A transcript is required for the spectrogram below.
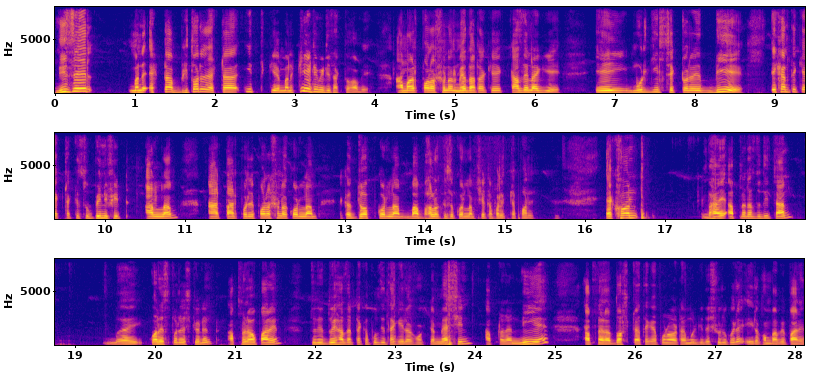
নিজের মানে একটা ভিতরের একটা ইতকে মানে ক্রিয়েটিভিটি থাকতে হবে। আমার পড়াশোনার মেধাটাকে কাজে লাগিয়ে এই মুরগির সেক্টরে দিয়ে এখান থেকে একটা কিছু বেনিফিট আনলাম, আর তারপরে পড়াশোনা করলাম, একটা জব করলাম বা ভালো কিছু করলাম, সেটা পরে একটা পরে। এখন ভাই, আপনারা যদি চান কলেজ পড়ে স্টুডেন্ট আপনারাও পারেন। যদি দুই হাজার টাকা পুঁজি থাকে, এরকম একটা মেশিন আপনারা নিয়ে আপনারা দশটা থেকে পনেরোটা মুরগিতে শুরু করে এইরকমভাবে পারেন।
